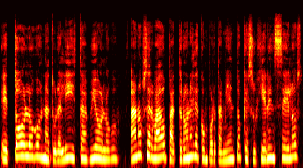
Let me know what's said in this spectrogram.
Etólogos, naturalistas, biólogos han observado patrones de comportamiento que sugieren celos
